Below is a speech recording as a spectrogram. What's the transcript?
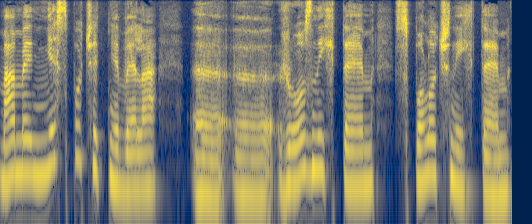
Máme nespočetne veľa rôznych tém, spoločných tém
